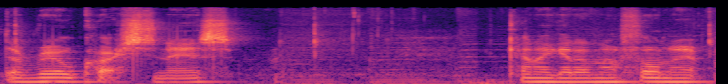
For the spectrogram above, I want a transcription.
The real question is, can I get enough on it?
